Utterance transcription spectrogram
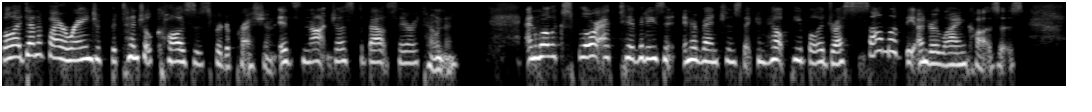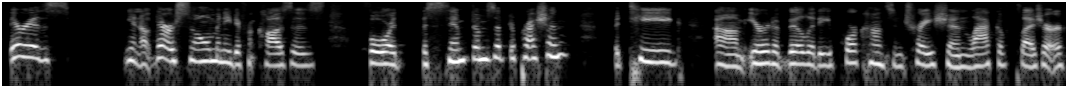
We'll identify a range of potential causes for depression. It's not just about serotonin and we'll explore activities and interventions that can help people address some of the underlying causes. There is you know there are so many different causes for the symptoms of depression fatigue um, irritability poor concentration lack of pleasure.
